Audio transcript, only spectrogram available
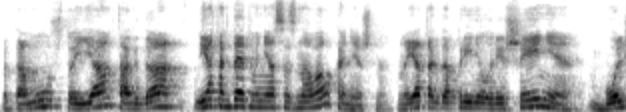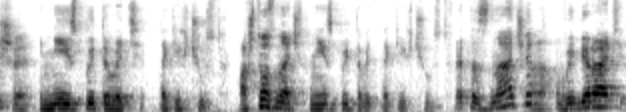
Потому что я тогда... Я тогда этого не осознавал, конечно, но я тогда принял решение больше не испытывать таких чувств. А что значит не испытывать таких чувств? Это значит а. выбирать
